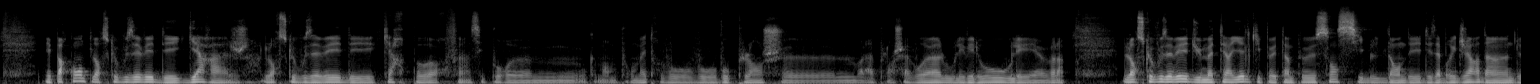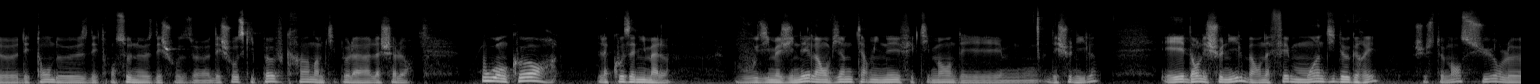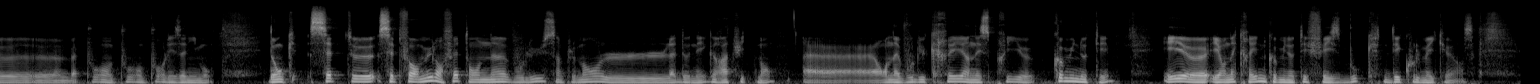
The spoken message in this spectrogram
Mais par contre, lorsque vous avez des garages, lorsque vous avez des carports, enfin c'est pour euh, comment pour mettre vos, vos, planches, voilà planches à voile ou les vélos ou les voilà. Lorsque vous avez du matériel qui peut être un peu sensible dans des, abris de jardin, de, des tondeuses, des tronçonneuses, des choses, des choses qui peuvent craindre un petit peu la chaleur, ou encore la cause animale. Vous imaginez, là on vient de terminer effectivement des, chenilles. Et dans les chenilles, bah, on a fait moins 10 degrés justement sur le, bah, pour, pour, pour, les animaux. Donc cette, cette formule, en fait, on a voulu simplement la donner gratuitement. Euh, on a voulu créer un esprit euh, communauté et, euh, et, on a créé une communauté Facebook des Coolmakers.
